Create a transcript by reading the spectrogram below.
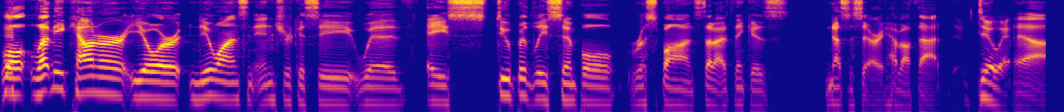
well let me counter your nuance and intricacy with a stupidly simple response that i think is necessary. How about that? Do it. Yeah.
